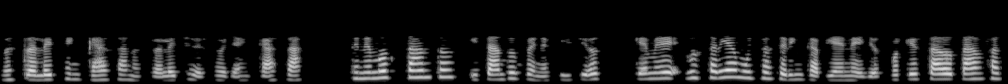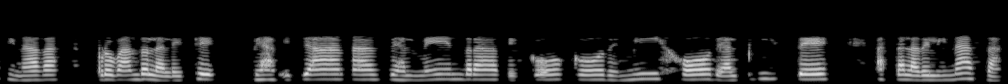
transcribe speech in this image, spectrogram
nuestra leche en casa, nuestra leche de soya en casa, tenemos tantos y tantos beneficios que me gustaría mucho hacer hincapié en ellos porque he estado tan fascinada probando la leche de avellanas, de almendra, de coco, de mijo, de alpiste, hasta la de linaza.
